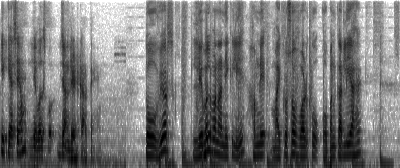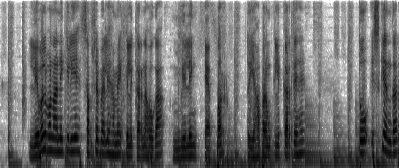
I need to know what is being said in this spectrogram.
कि कैसे हम लेबल्स को जनरेट करते हैं। तो व्यूअर्स लेबल बनाने के लिए हमने माइक्रोसॉफ्ट वर्ड को ओपन कर लिया है। लेबल बनाने के लिए सबसे पहले हमें क्लिक करना होगा मिलिंग टैब पर। तो यहाँ पर हम क्लिक करते हैं। तो इसके अंदर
